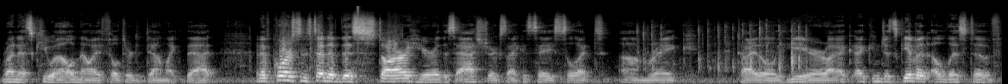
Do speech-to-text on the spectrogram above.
run SQL, now I filtered it down like that. And of course, instead of this star here, this asterisk, I could say select um, rank, title, year. I, I, can just give it a list of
